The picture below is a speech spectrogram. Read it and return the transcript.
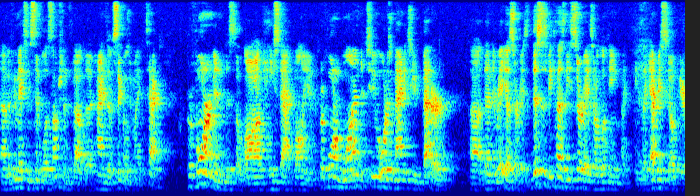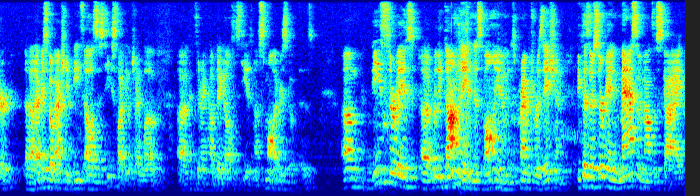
um, if we make some simple assumptions about the kinds of signals we might detect, perform in this log haystack volume, perform one to two orders of magnitude better uh, than the radio surveys. This is because these surveys are looking like things like Evryscope here. Uh, Evryscope actually beats LSST slightly, which I love, uh, considering how big LSST is and how small Evryscope is. Um, these surveys uh, really dominate in this volume, in this parameterization, because they're surveying massive amounts of sky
